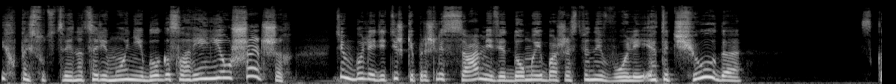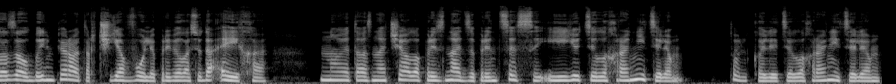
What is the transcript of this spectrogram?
Их присутствие на церемонии благословения ушедших! Тем более детишки пришли сами, ведомые божественной волей. Это чудо!» Сказал бы император, чья воля привела сюда Эйха. Но это означало признать за принцессой и ее телохранителем, только ли телохранителем,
